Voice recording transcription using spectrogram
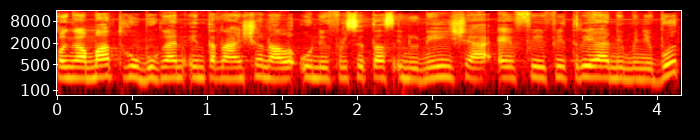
Pengamat Hubungan Internasional Universitas Indonesia Evi Fitriani menyebut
